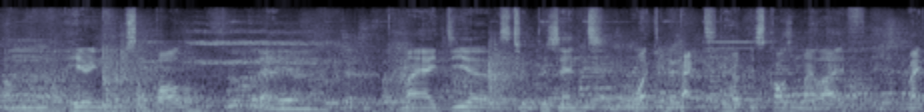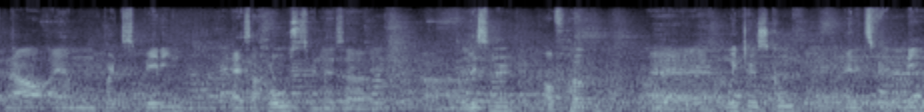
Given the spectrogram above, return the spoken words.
I'm here in São Paulo and my idea is to present what impact the Hub is causing my life. Right now I am participating as a host and as a, a listener of Hub uh, Winter School and it's been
